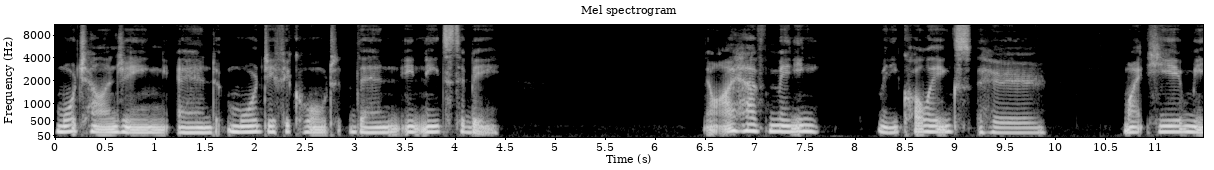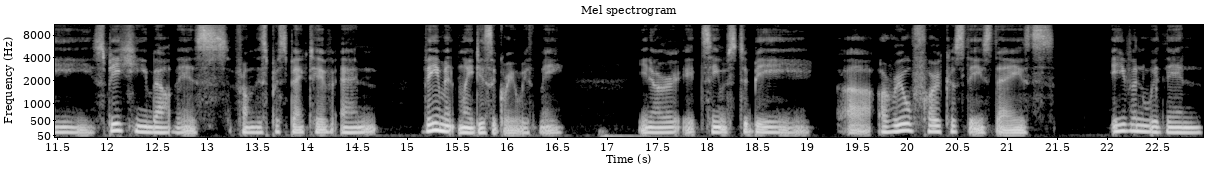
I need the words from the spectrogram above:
more challenging and more difficult than it needs to be. Now, I have many, many colleagues who might hear me speaking about this from this perspective and vehemently disagree with me. You know, it seems to be uh, a real focus these days, even within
